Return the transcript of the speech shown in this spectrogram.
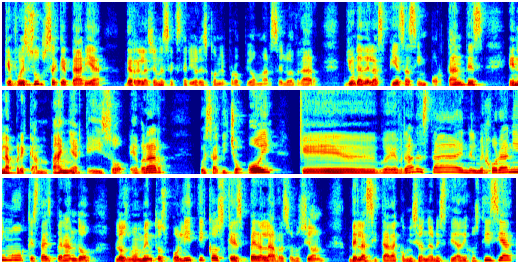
que fue subsecretaria de Relaciones Exteriores con el propio Marcelo Ebrard y una de las piezas importantes en la precampaña que hizo Ebrard, pues ha dicho hoy que Ebrard está en el mejor ánimo, que está esperando los momentos políticos, que espera la resolución de la citada Comisión de Honestidad y Justicia,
